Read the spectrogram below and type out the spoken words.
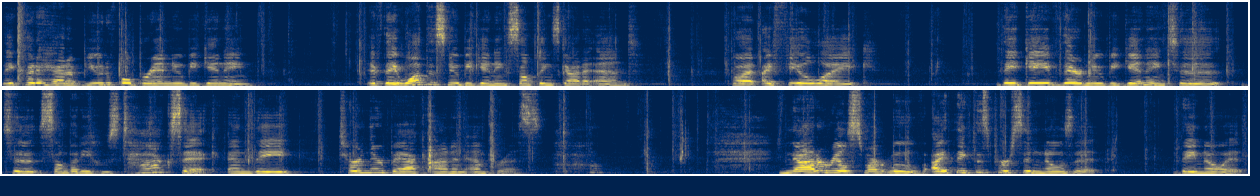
They could have had a beautiful brand new beginning. If they want this new beginning something's got to end. But i feel like they gave their new beginning to to somebody who's toxic and they turn their back on an empress. Not a real smart move. I think this person knows it. They know it.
